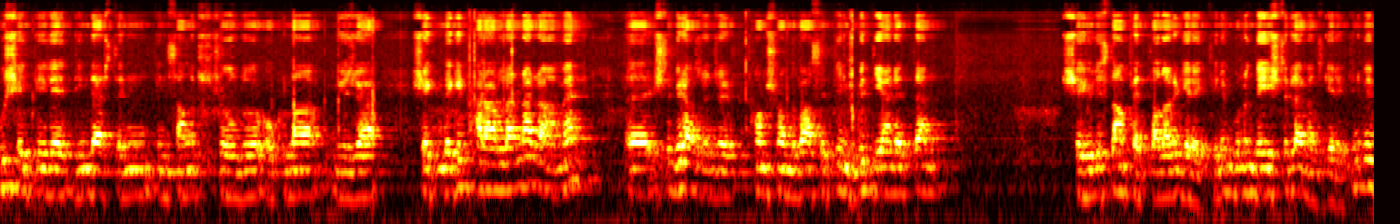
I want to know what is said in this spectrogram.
bu şekliyle din derslerinin insanlık suçu olduğu okunamayacağı şeklindeki kararlarına rağmen e, işte biraz önce konuşmamda bahsettiğim gibi Diyanet'ten Şeyhülislam fetvaları gerektiğini, bunun değiştirilemez gerektiğini ve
